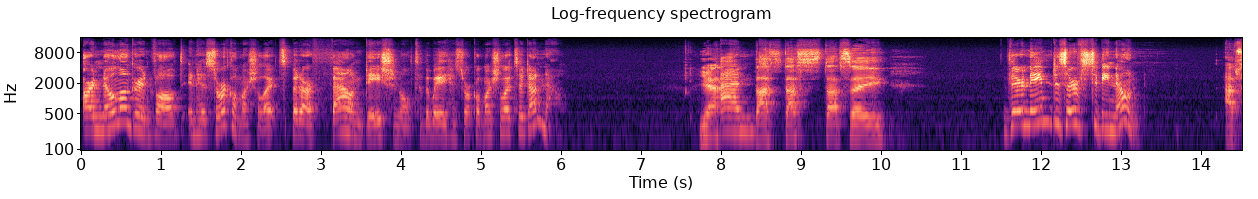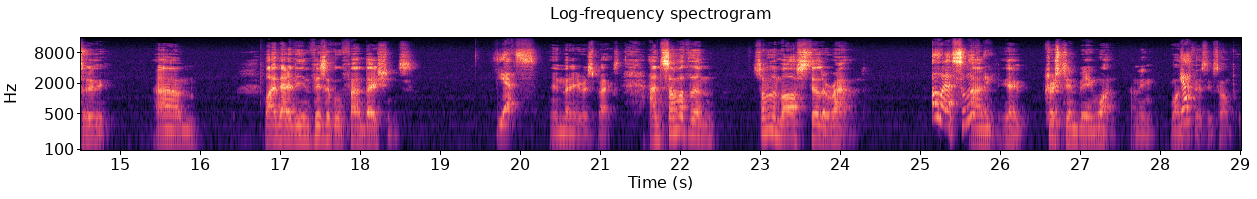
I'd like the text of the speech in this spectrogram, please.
are no longer involved in historical martial arts, but are foundational to the way historical martial arts are done now. Yeah. And- that's that's that's a Their name deserves to be known. absolutely. Um like they're the invisible foundations Yes. in many respects. And some of them some of them are still around. Oh, absolutely. And you know, Christian being one. I mean, one Yeah. obvious example.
